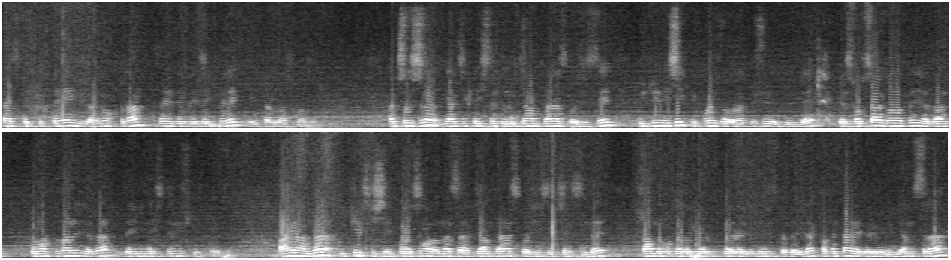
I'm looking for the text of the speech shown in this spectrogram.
perspektifte en güzel noktadan seyredebilecekleri imkanlar sunacak. Açılışını gerçekleştirdiğimiz cam teras projesi bütünleşik bir proje olarak düşünüldüğünde ve sosyal donatıyla da donatılarıyla da zenginleştirilmiş bir proje. Aynı anda 200 kişilik dolaşım alanına sahip cam teras projesi içerisinde şu anda burada da gör, görebildiğiniz kadarıyla kafeterya bölümünün yanı sıra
